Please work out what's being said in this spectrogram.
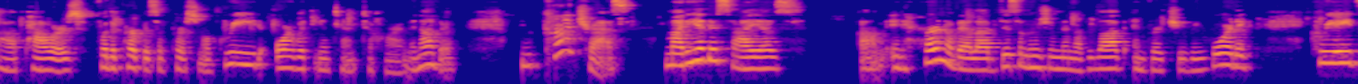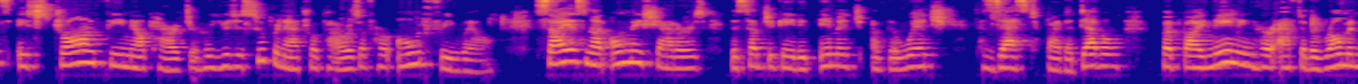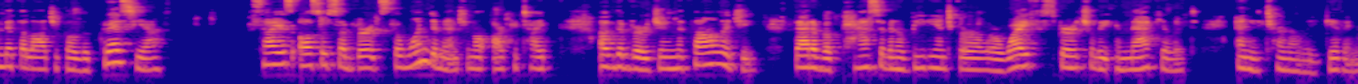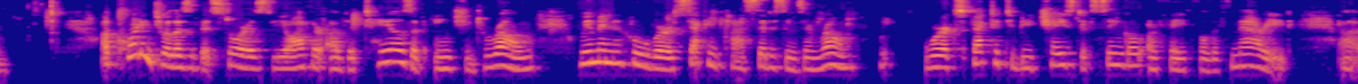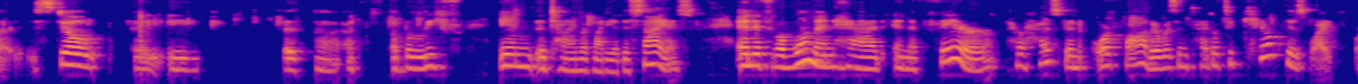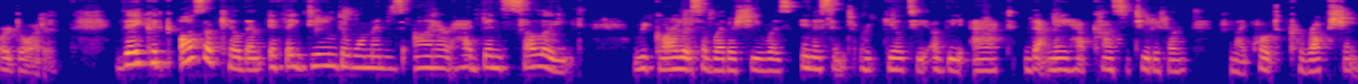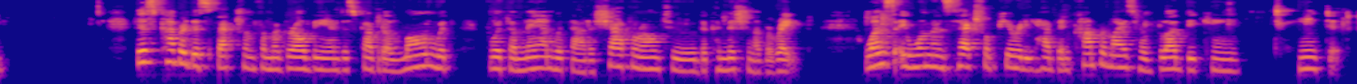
uh, powers for the purpose of personal greed or with the intent to harm another. In contrast, Maria de Zayas um, in her novella, Disillusionment of Love and Virtue Rewarded, creates a strong female character who uses supernatural powers of her own free will. Zayas not only shatters the subjugated image of the witch possessed by the devil, but by naming her after the Roman mythological Lucretia, Zayas also subverts the one-dimensional archetype of the virgin mythology, that of a passive and obedient girl or wife, spiritually immaculate and eternally giving. According to Elizabeth Storrs, the author of the Tales of Ancient Rome, women who were second-class citizens in Rome were expected to be chaste if single or faithful if married. Uh, still a, a, a, a belief in the time of Maria de Zayas. And if a woman had an affair, her husband or father was entitled to kill his wife or daughter. They could also kill them if they deemed a woman's honor had been sullied, regardless of whether she was innocent or guilty of the act that may have constituted her, and I quote, corruption. This covered the spectrum from a girl being discovered alone with with a man without a chaperone to the commission of a rape. Once a woman's sexual purity had been compromised, her blood became tainted.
